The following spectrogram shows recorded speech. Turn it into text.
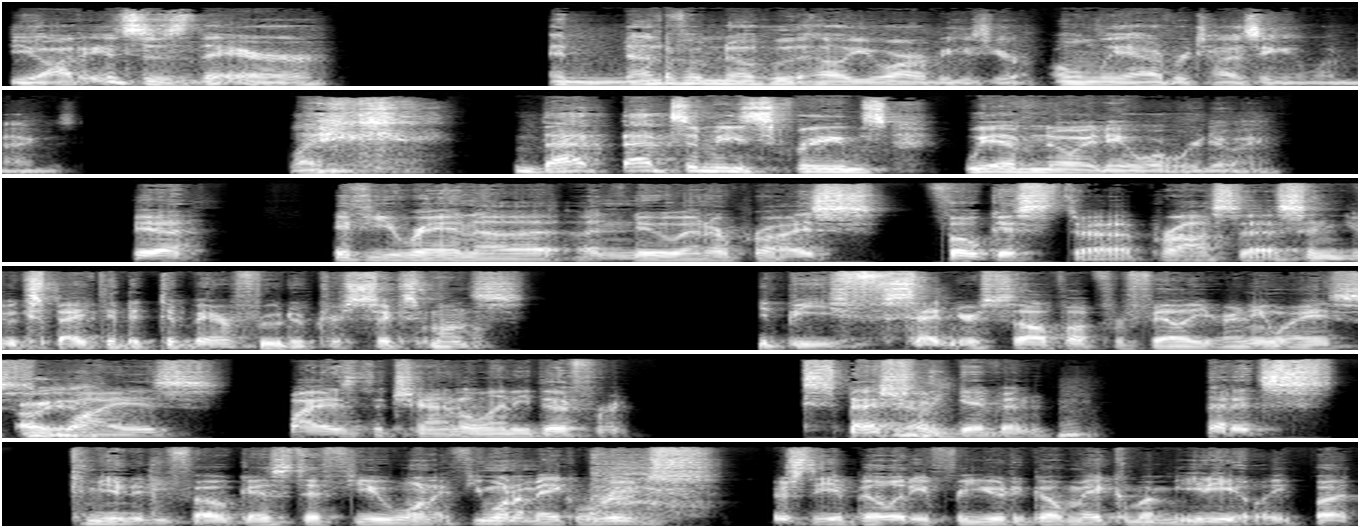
The audience is there and none of them know who the hell you are because you're only advertising in one magazine. Like that, that to me screams, we have no idea what we're doing. Yeah. If you ran a, a new enterprise focused uh, process and you expected it to bear fruit after six months, you'd be setting yourself up for failure anyways. Oh, yeah. Why is why is the channel any different? Especially yeah. given that it's community focused. If you want if you want to make roots, there's the ability for you to go make them immediately, but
